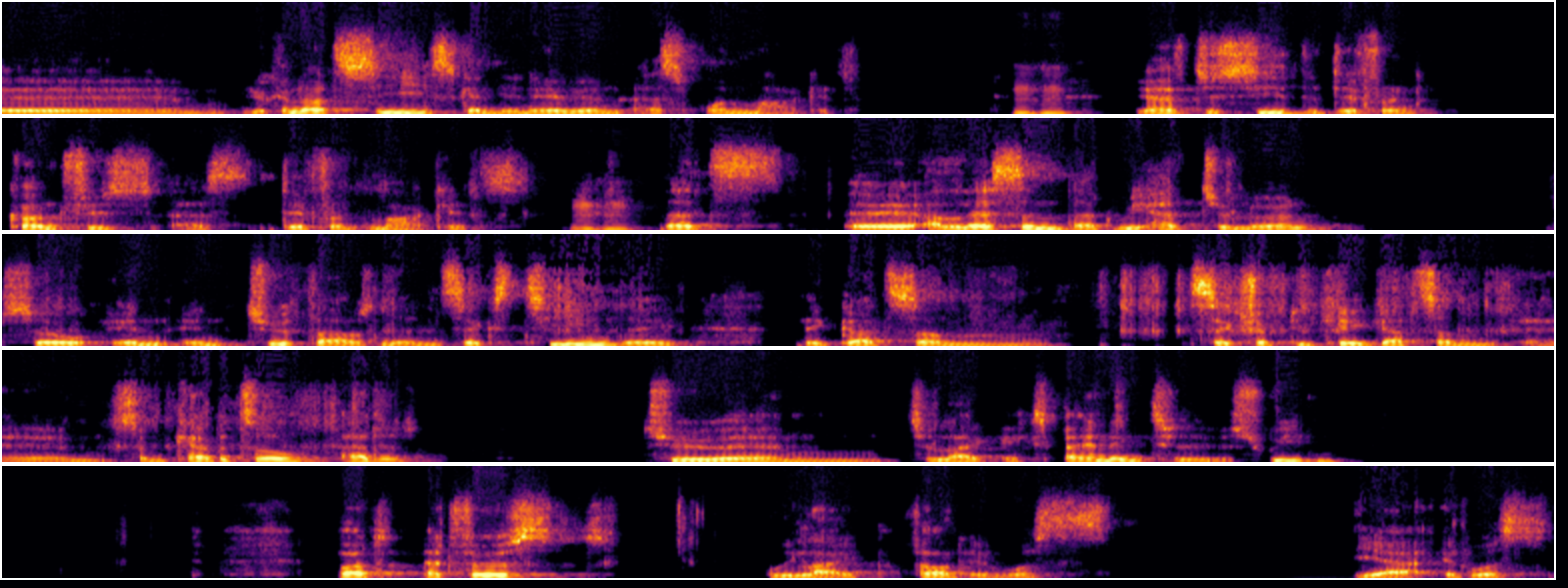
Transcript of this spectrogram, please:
um, you cannot see Scandinavian as one market. Mm-hmm. You have to see the different countries as different markets. Mm-hmm. That's uh, a lesson that we had to learn. So in, in 2016, they they got some SexShopDK got some um, some capital added to um, to like expanding to Sweden. But at first, we like thought it was yeah it was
